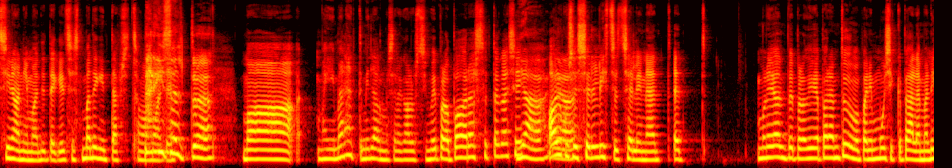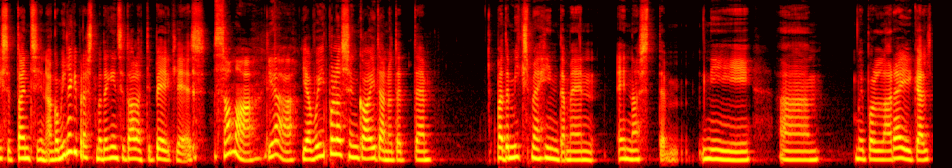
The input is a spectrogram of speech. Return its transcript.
sina niimoodi tegid, sest ma tegin täpselt samamoodi. päriselt või? ma, ma ei mäleta, millal ma sellega alustasin, võib-olla paar aastat tagasi. Alguses see oli lihtsalt selline, et, et mul ei olnud võib-olla kõige parem tuju, ma panin muusika peale, ma lihtsalt tantsisin, aga millegipärast ma tegin seda alati peegli ees. sama, jaa. ja võib-olla see on ka aidanud, et eh, vaata, miks me hindame en- ennast nii äh, võib-olla räigelt,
